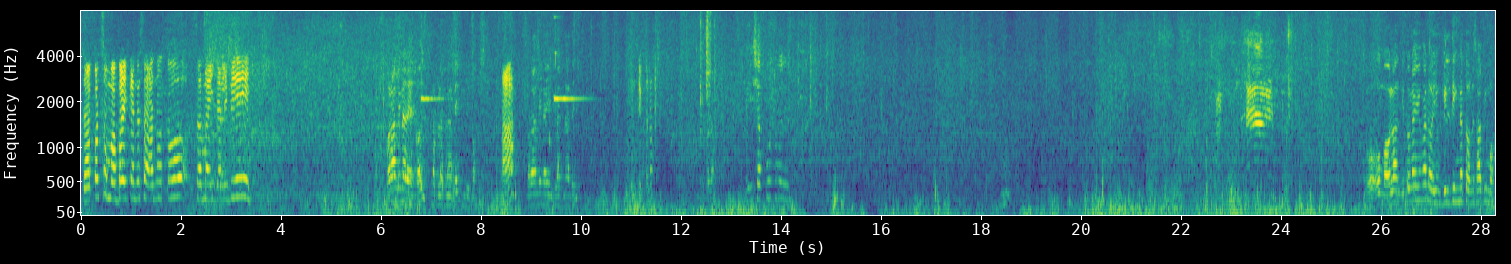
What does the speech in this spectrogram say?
dapat sumabay ka na sa ano to, sa may Jollibee. Marami na rin, tol, na vlog natin, hindi pa. Ha? Marami na yung vlog natin. Hindi pa lang. Wala. Eh, shot po ito kayo. Oo, maulan. Ito na yung ano, yung building na to, ano sabi mo?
